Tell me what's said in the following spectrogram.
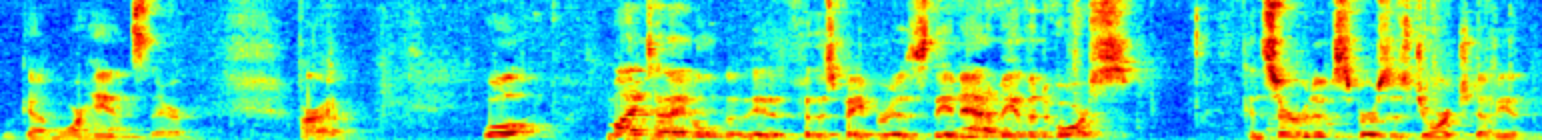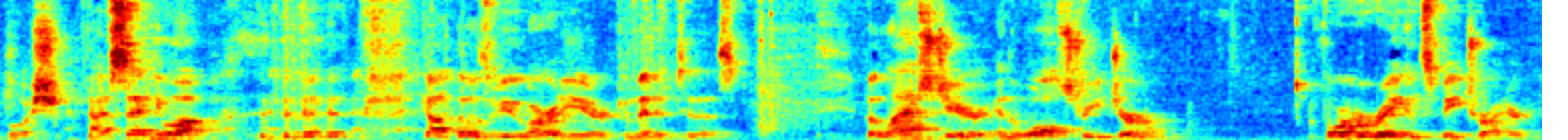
we've got more hands there. All right. Well, my title uh, for this paper is The Anatomy of a Divorce Conservatives versus George W. Bush. I've set you up. Got those of you who already are committed to this. But last year in the Wall Street Journal, former Reagan speechwriter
